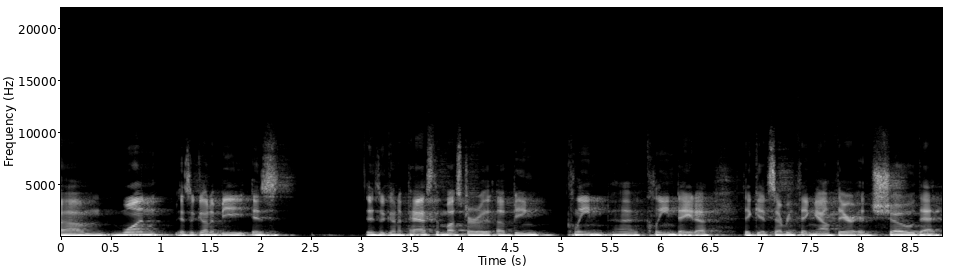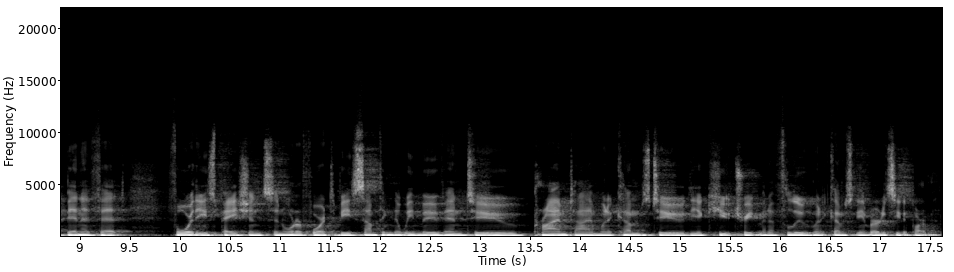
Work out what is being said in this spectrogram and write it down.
um, one is it going to be is is it going to pass the muster of being clean uh, clean data that gets everything out there and show that benefit for these patients in order for it to be something that we move into prime time when it comes to the acute treatment of flu when it comes to the emergency department?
